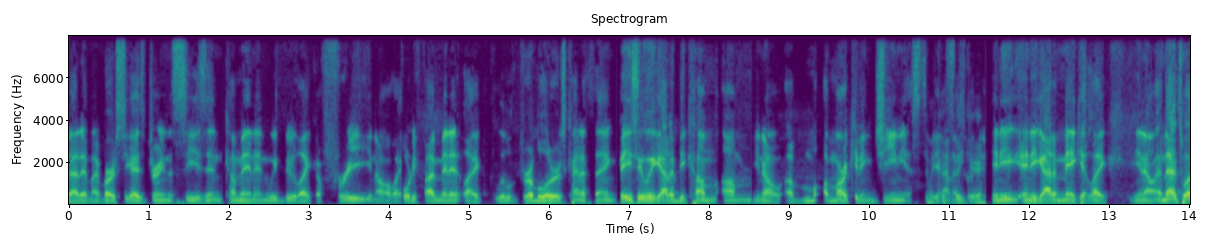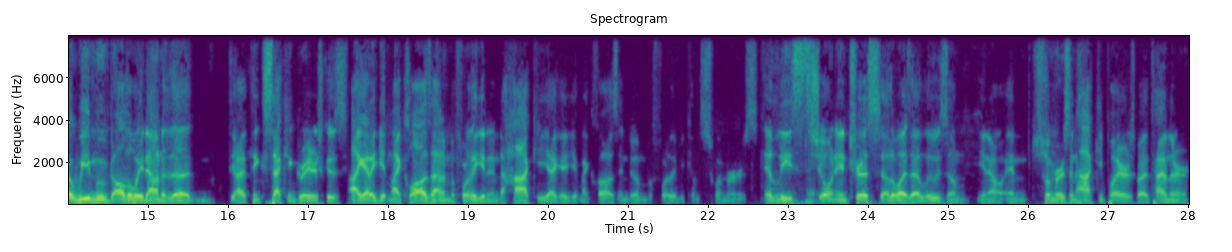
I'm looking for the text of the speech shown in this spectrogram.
I'd have my varsity guys during the season come in and we'd do like a free, you know, like 45 minute, like little dribblers kind of thing. Basically got to become, um, you know, a, a marketing genius to be Like a honest with you. And you, and you got to make it like, you know, and that's why we moved all the way down to the, I think second graders because I got to get my claws on them before they get into hockey. I got to get my claws into them before they become swimmers. At least show an interest. Otherwise, I lose them. You know, and swimmers and hockey players by the time they're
